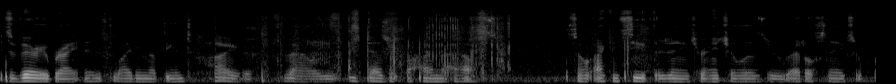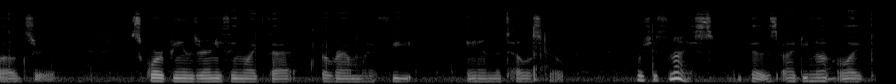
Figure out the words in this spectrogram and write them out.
It's very bright and it's lighting up the entire valley desert behind the house. So I can see if there's any tarantulas or rattlesnakes or bugs or scorpions or anything like that around my feet and the telescope, which is nice because I do not like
